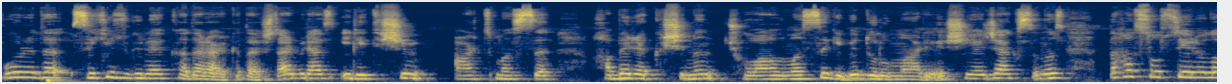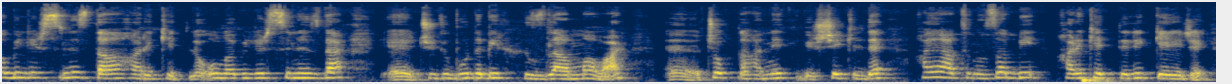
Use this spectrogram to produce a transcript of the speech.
Bu arada 8 güne kadar arkadaşlar biraz iletişim artması, haber akışının çoğalması gibi durumlar yaşayacaksınız. Daha sosyal olabilirsiniz, daha hareketli olabilirsiniz der. E, çünkü burada bir hızlanma var. E, çok daha net bir şekilde hayatınıza bir hareketlilik gelecek.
